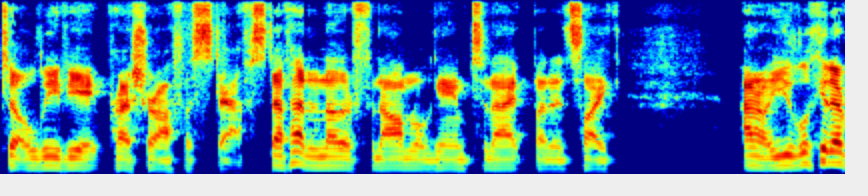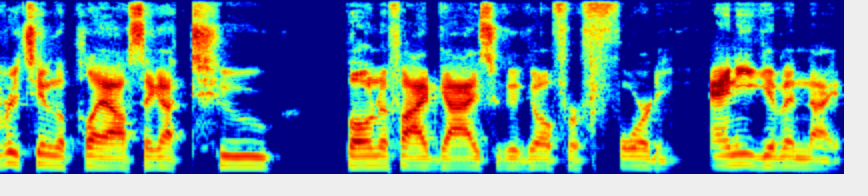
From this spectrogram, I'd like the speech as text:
to alleviate pressure off of Steph. Steph had another phenomenal game tonight, but it's like I don't know. You look at every team in the playoffs, they got two bona fide guys who could go for 40 any given night.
